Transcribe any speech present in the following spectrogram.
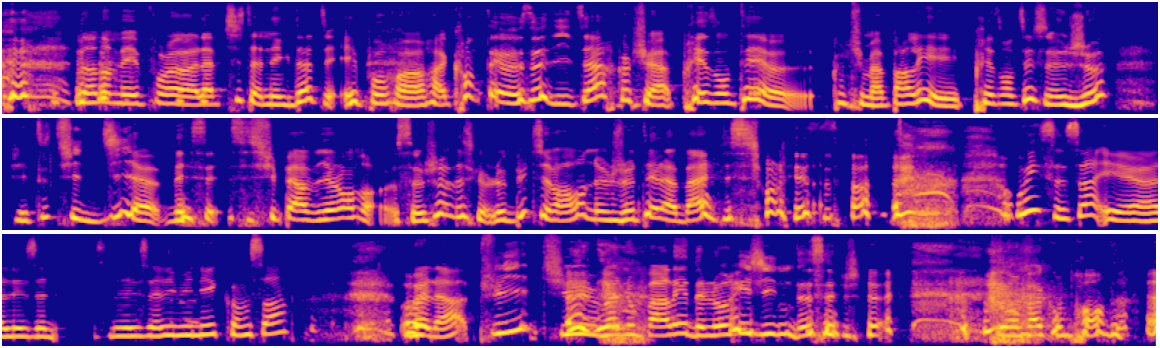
Non, non, mais pour euh, la petite anecdote et pour euh, raconter aux auditeurs, quand tu as présenté, euh, quand tu m'as parlé et présenté ce jeu, j'ai tout de suite dit, mais c'est super violent ce jeu parce que le but c'est vraiment de jeter la balle sur les autres. oui, c'est ça, et les, él- les éliminer comme ça. Voilà. Puis tu vas nous parler de l'origine de ce jeu et on va comprendre.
